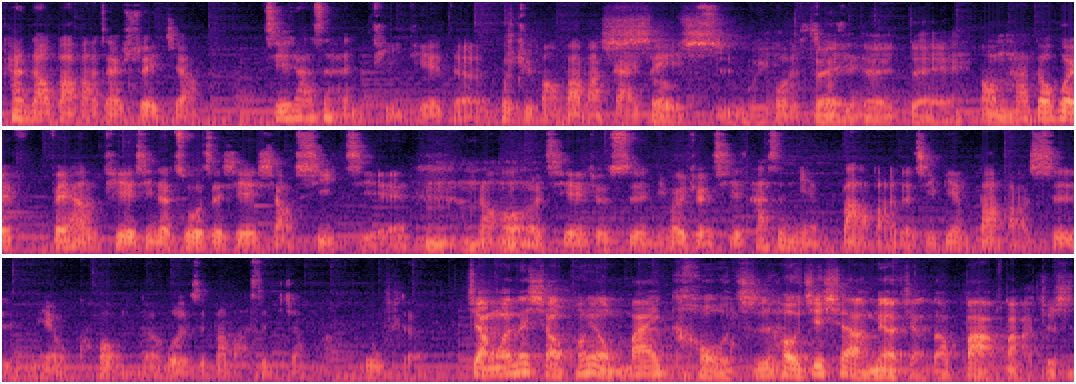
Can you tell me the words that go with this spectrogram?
看到爸爸在睡觉。其实他是很体贴的，会去帮爸爸盖被子，或者对对对，哦，他都会非常贴心的做这些小细节，嗯，然后而且就是你会觉得其实他是黏爸爸的，即便爸爸是没有空的，或者是爸爸是比较忙碌的。讲完了小朋友 Michael 之后，接下来我们要讲到爸爸，就是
